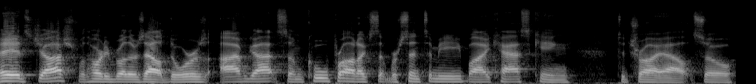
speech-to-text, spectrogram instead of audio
Hey, it's Josh with Hardy Brothers Outdoors. I've got some cool products that were sent to me by KastKing to try out. So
